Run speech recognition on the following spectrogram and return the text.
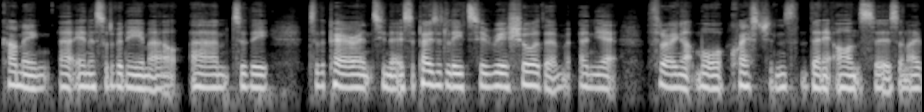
coming uh, in a sort of an email, um, to the, to the parents, you know, supposedly to reassure them and yet throwing up more questions than it answers. And I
